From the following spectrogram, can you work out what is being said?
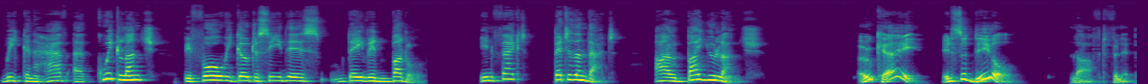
we can have a quick lunch before we go to see this David Buddle. In fact, Better than that. I'll buy you lunch. Okay, it's a deal, laughed Philip.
